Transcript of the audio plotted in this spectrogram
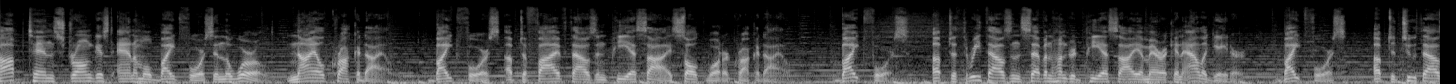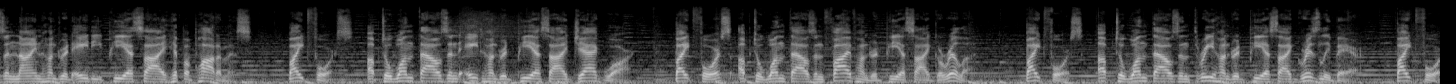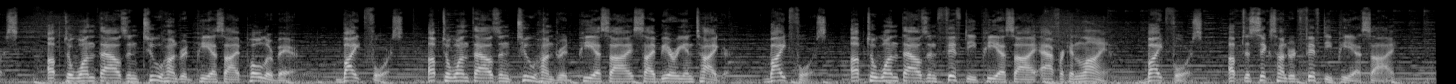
Top 10 strongest animal bite force in the world. Nile crocodile. Bite force up to 5,000 psi saltwater crocodile. Bite force up to 3,700 psi American alligator. Bite force up to 2,980 psi hippopotamus. Bite force up to 1,800 psi jaguar. Bite force up to 1,500 psi gorilla. Bite force up to 1,300 psi grizzly bear. Bite force up to 1,200 psi polar bear. Bite force up to 1,200 psi Siberian tiger. Bite force up to 1,050 psi African lion. Bite force up to 650 psi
